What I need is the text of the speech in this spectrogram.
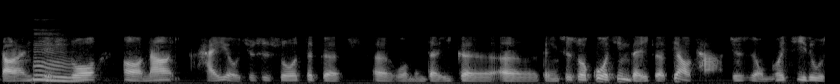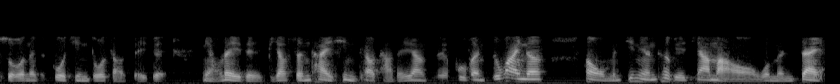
导览解说。哦，然后还有就是说这个呃，我们的一个呃，等于是说过境的一个调查，就是我们会记录说那个过境多少的一个鸟类的比较生态性调查的样子的部分之外呢，哦，我们今年特别加码哦，我们在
